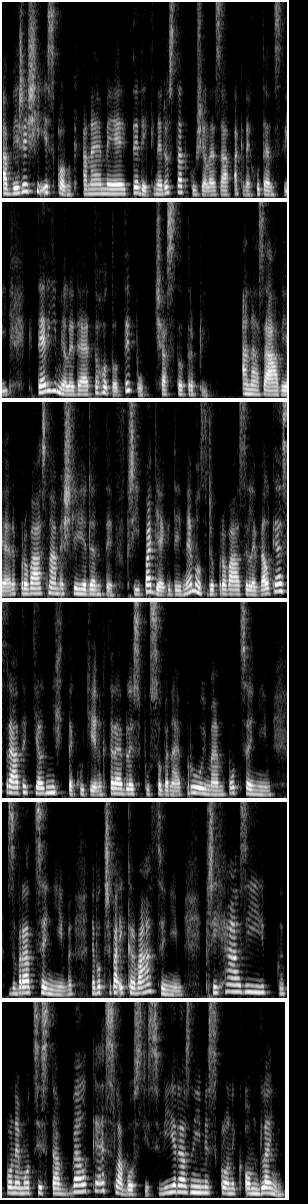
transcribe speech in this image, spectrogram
a vyřeší i sklon k anémii, tedy k nedostatku železa a k nechutenství, kterými lidé tohoto typu často trpí. A na závěr pro vás mám ještě jeden tip. V případě, kdy nemoc doprovázely velké ztráty tělních tekutin, které byly způsobené průjmem, pocením, zvracením nebo třeba i krvácením, přichází po nemoci stav velké slabosti s výraznými sklony k omdlení.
